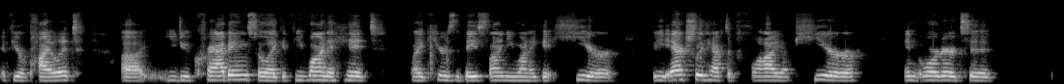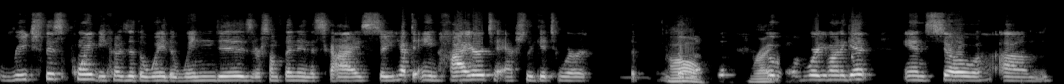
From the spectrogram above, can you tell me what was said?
if you're a pilot, uh, you do crabbing. So like if you want to hit like here's the baseline, you want to get here, but you actually have to fly up here in order to reach this point because of the way the wind is or something in the skies. So you have to aim higher to actually get to where the, oh. The right. of, of where you want to get. And so, um,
